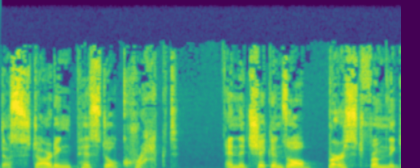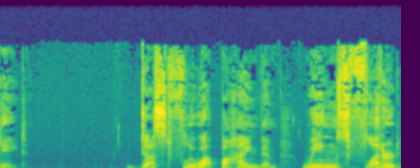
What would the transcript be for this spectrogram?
The starting pistol cracked, and the chickens all burst from the gate. Dust flew up behind them, wings fluttered,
